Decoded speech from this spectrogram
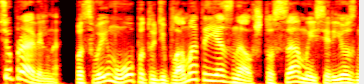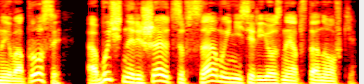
все правильно. По своему опыту дипломата я знал, что самые серьезные вопросы обычно решаются в самой несерьезной обстановке.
